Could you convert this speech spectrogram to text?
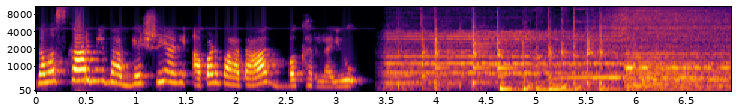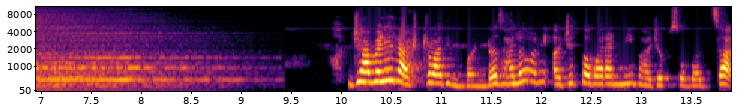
नमस्कार मी भाग्यश्री आणि आपण पाहत आहात बखरला यू ज्यावेळी राष्ट्रवादी बंड झालं आणि अजित पवारांनी भाजपसोबत जात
